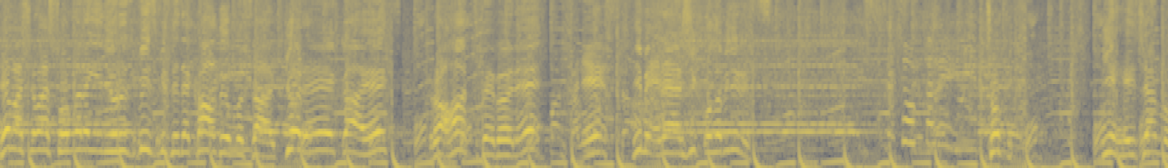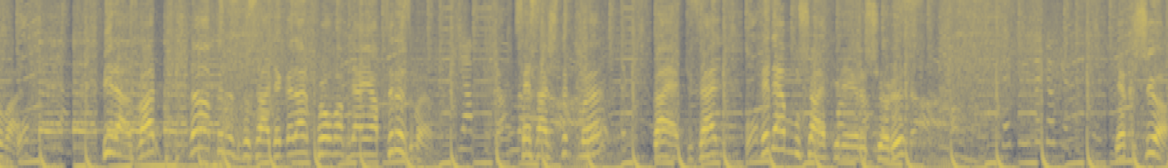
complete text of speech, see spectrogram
Yavaş yavaş sonlara geliyoruz. Biz bize de kaldığımıza göre gayet rahat ve böyle hani değil mi enerjik olabiliriz. Çok da değil. Çok iyi. Niye heyecan mı var? Biraz var. Ne yaptınız bu saate kadar? Prova falan yaptınız mı? Yaptık. Ses açtık mı? Gayet güzel. Neden bu şarkıyla yarışıyoruz? Sesimize çok yakışıyor. Yakışıyor.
